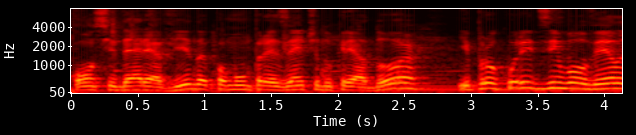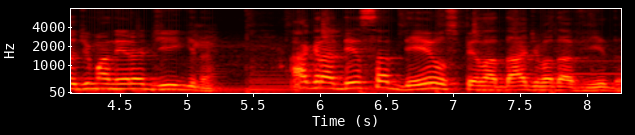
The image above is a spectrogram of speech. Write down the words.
Considere a vida como um presente do Criador e procure desenvolvê-la de maneira digna. Agradeça a Deus pela dádiva da vida.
